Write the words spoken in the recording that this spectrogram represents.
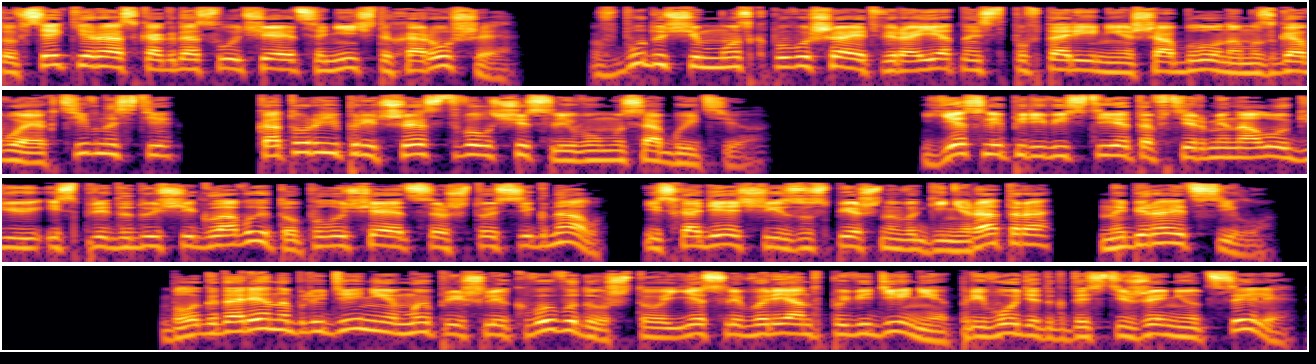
то всякий раз, когда случается нечто хорошее, в будущем мозг повышает вероятность повторения шаблона мозговой активности, который предшествовал счастливому событию. Если перевести это в терминологию из предыдущей главы, то получается, что сигнал, исходящий из успешного генератора, набирает силу. Благодаря наблюдениям мы пришли к выводу, что если вариант поведения приводит к достижению цели,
